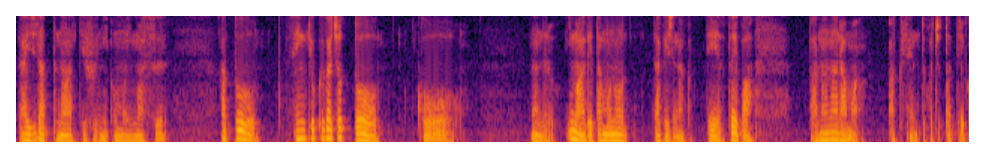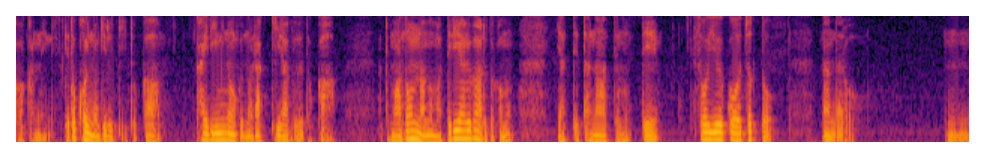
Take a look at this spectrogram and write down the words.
大事だったなっていうふうに思います。あと選曲がちょっとこうなんだろう今挙げたものだけじゃなくて例えばバナナラマアクセントがちょっと合ってるか分かんないんですけど恋のギルティとかカイリー・ミノーグのラッキーラブとかあとマドンナのマテリアルガールとかもやってたなって思ってそういうこうちょっとなんだろううん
